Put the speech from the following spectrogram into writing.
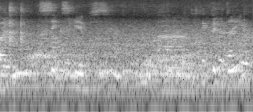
so 6 gives 15.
